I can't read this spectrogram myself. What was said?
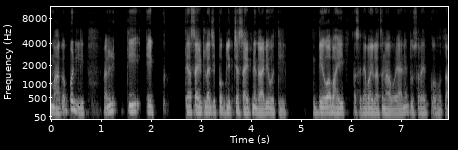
मागं पडली. आणि ती एक त्या साईडला जी पब्लिकच्या साईडने गाडी होती देवाबाई असं त्या बैलाचं नाव आहे आणि दुसरा एक होता.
